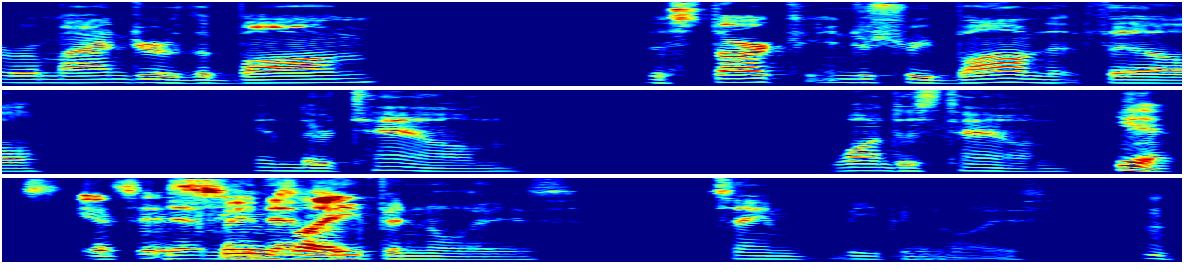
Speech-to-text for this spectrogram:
a reminder of the bomb, the Stark Industry bomb that fell in their town, Wanda's town. Yes, yes. It that made seems that like beeping noise. Same beeping mm, noise. Mm.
